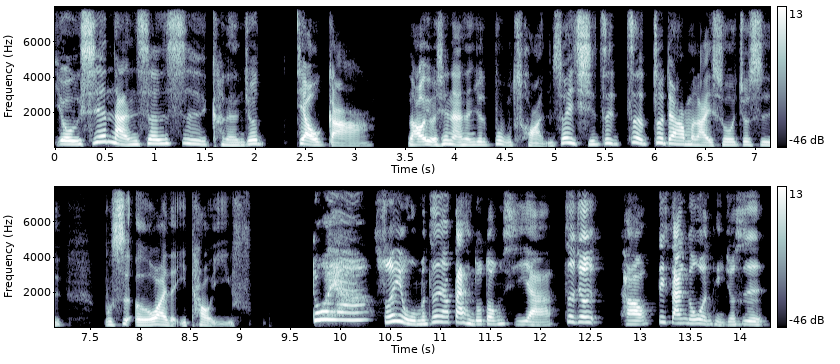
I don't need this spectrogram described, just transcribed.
有些男生是可能就吊嘎，然后有些男生就是不穿，所以其实这这这对他们来说就是不是额外的一套衣服。对呀、啊，所以我们真的要带很多东西呀、啊。这就好。第三个问题就是，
